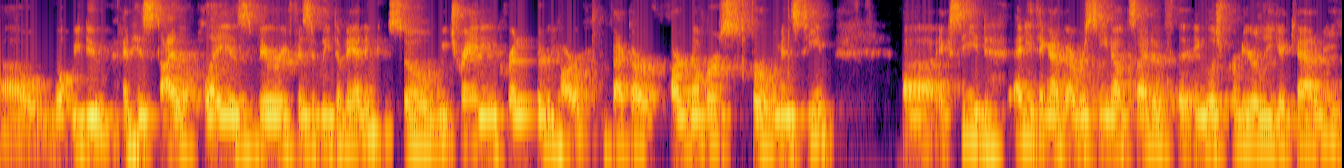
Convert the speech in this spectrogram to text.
uh, what we do, and his style of play is very physically demanding. So we train incredibly hard. In fact, our, our numbers for a women's team uh, exceed anything I've ever seen outside of the English Premier League academy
